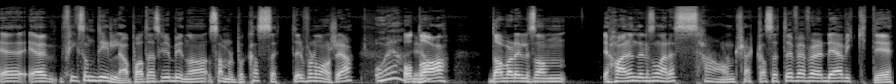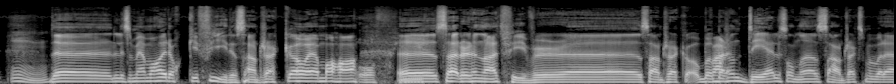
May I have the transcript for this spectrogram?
jeg, jeg fikk sånn dilla på at jeg skulle begynne å samle på kassetter for noen år siden. oh, ja, Og ja. da, da var det liksom Jeg har en del sånne der soundtrack-kassetter, for jeg føler det er viktig. Mm. Det, liksom, jeg må ha Rocky 4-soundtracka, og jeg må ha oh, eh, Saturday Night Fever-soundtracka. Uh, er bare det? sånn del sånne soundtracks som er bare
